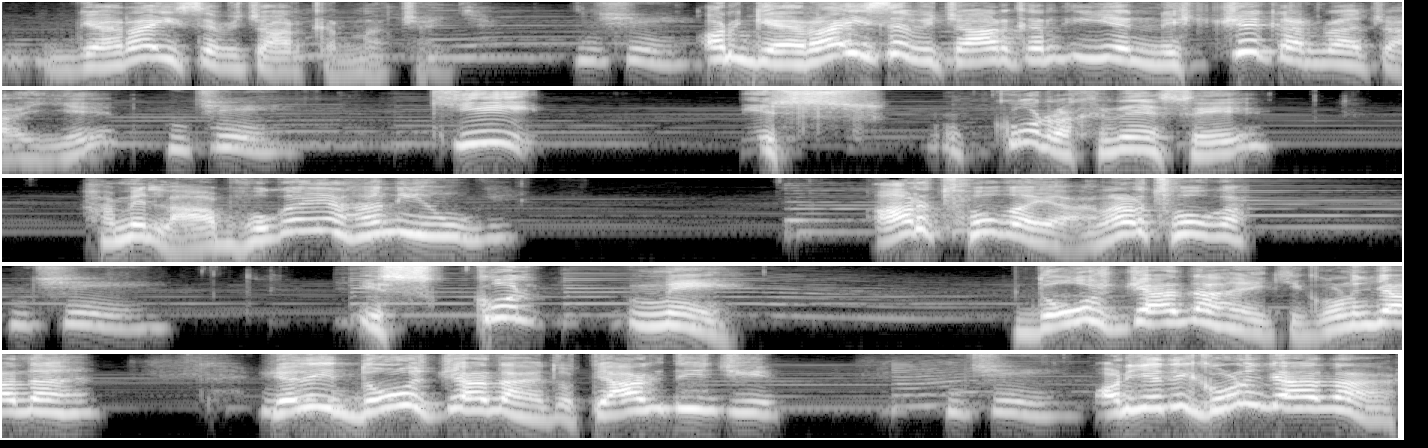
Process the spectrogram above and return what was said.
गहराई से विचार करना चाहिए। जी। और गहराई से विचार करके ये निश्चय करना चाहिए जी। कि इसको रखने से हमें लाभ होगा या हानि होगी? अर्थ होगा या अनर्थ होगा? जी। इसको में दोष ज़्यादा है कि गुण ज़्यादा है? यदि दोष ज़्यादा है तो त्याग दीजिए। जी। और यदि गुण ज़्यादा है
